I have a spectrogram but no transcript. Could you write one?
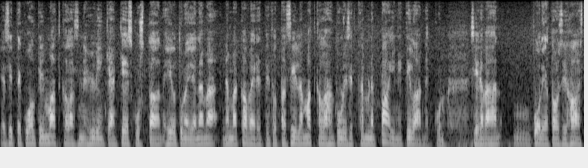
ja sitten kun oltiin matkalla sinne Hyvinkään keskustaan, Hiltunen ja nämä, nämä kaverit, niin tota, sillä matkallahan tuli sitten tämmöinen painitilanne, kun siinä vähän mm, puoli ja toisin haast,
